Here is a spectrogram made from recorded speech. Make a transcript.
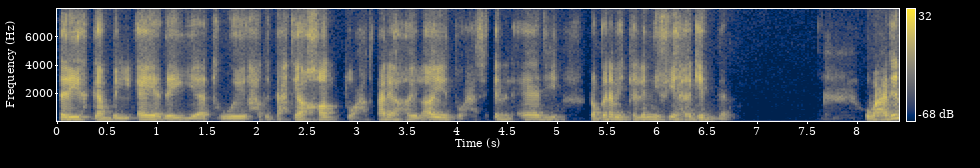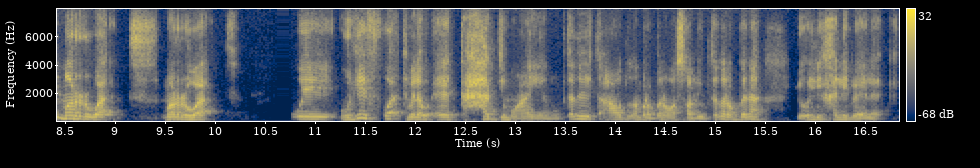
تاريخ جنب الآية ديت وحطيت تحتها خط وحطيت عليها هايلايت وحسيت إن الآية دي ربنا بيكلمني فيها جدا. وبعدين مر وقت مر وقت وجه في وقت من الأوقات تحدي معين وابتديت أقعد قدام ربنا وأصلي وابتدى ربنا يقول لي خلي بالك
